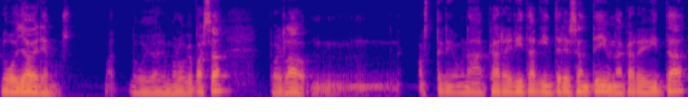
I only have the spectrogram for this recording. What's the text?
Luego ya veremos. luego ya veremos lo que pasa. Pues claro, mm, hemos tenido una carrerita aquí interesante y una carrerita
